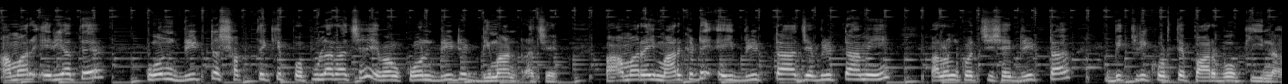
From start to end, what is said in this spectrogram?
আমার এরিয়াতে কোন ব্রিডটা সবথেকে পপুলার আছে এবং কোন ব্রিডের ডিমান্ড আছে। বা আমার এই মার্কেটে এই ব্রিডটা, যে ব্রিডটা আমি পালন করছি, সেই ব্রিডটা বিক্রি করতে পারব কি না?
